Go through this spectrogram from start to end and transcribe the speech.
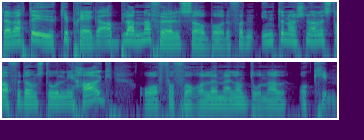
Det har vært ei uke prega av blanda følelser både for den internasjonale straffedomstolen i Haag og for forholdet mellom Donald og Kim.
